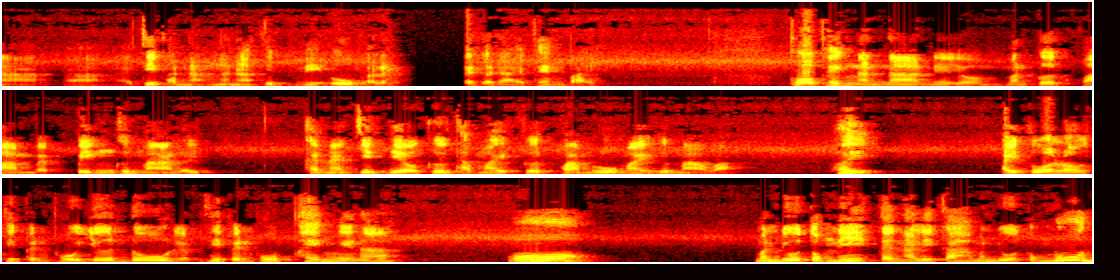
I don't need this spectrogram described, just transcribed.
นาอ่าที่ผนังนะที่มีรูปอะไรอะไรก็ได้เพ่งไป พอเพ่งนานๆเนี่ยโยมมันเกิดความแบบปิ๊งขึ้นมาเลยขณะจิตเดียวคือทำให้เกิดความรู้ใหม่ขึ้นมาว่า เฮ้ย ไอตัวเราที่เป็นผู้ยืนดูเนี่ยที่เป็นผู้เพ่งนี่นะโอ้มันอยู่ตรงนี้ แต่นาฬิกามันอยู่ตรงนู่น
